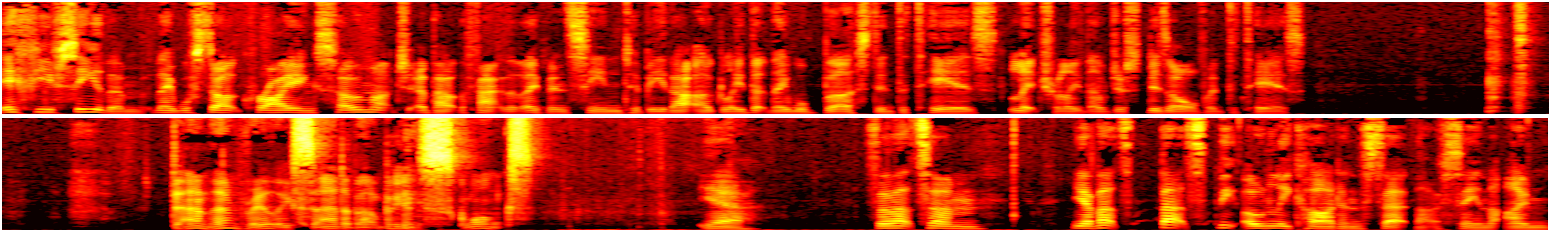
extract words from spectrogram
if you see them, they will start crying so much about the fact that they've been seen to be that ugly that they will burst into tears. Literally, they'll just dissolve into tears. Damn, they're really sad about being squonks. Yeah. So that's um yeah, that's that's the only card in the set that I've seen that I'm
